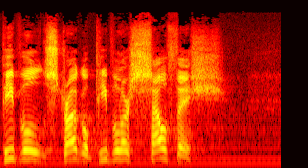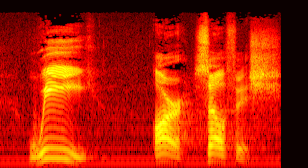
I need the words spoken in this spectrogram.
People struggle, people are selfish. We are selfish.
